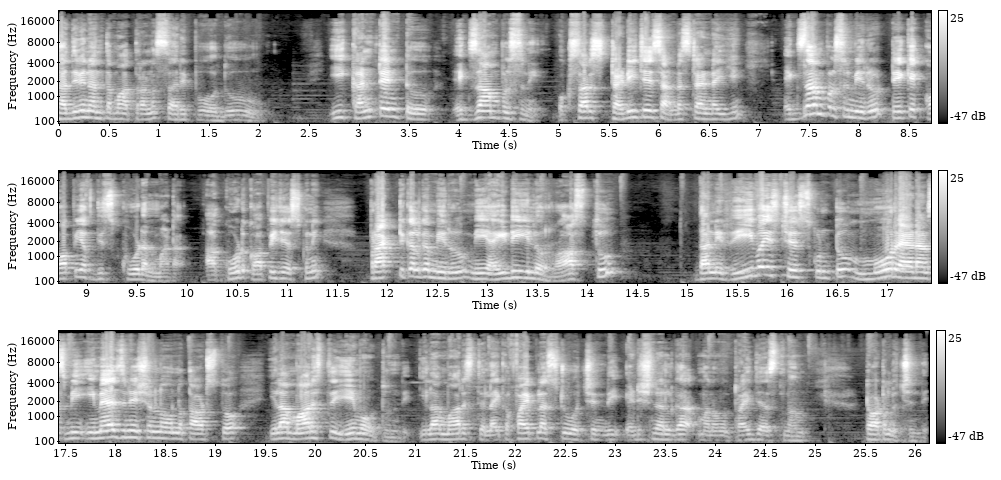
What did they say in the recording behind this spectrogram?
చదివినంత మాత్రాన సరిపోదు. ఈ కంటెంట్ ఎగ్జాంపుల్స్ని ఒకసారి స్టడీ చేసి అండర్స్టాండ్ అయ్యి ఎగ్జాంపుల్స్ని మీరు take a copy of this code అనమాట ఆ కోడ్ కాపీ చేసుకుని ప్రాక్టికల్గా మీరు మీ ఐడిఈలో రాస్తూ దాన్ని రీవైజ్ చేసుకుంటూ మోర్ యాడాన్స్ మీ ఇమాజినేషన్లో ఉన్న థాట్స్తో ఇలా మారిస్తే ఏమవుతుంది? ఇలా మారిస్తే లైక్ ఫైవ్ ప్లస్ టూ వచ్చింది. ఎడిషనల్గా మనం ట్రై చేస్తున్నాం. టోటల్ వచ్చింది.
